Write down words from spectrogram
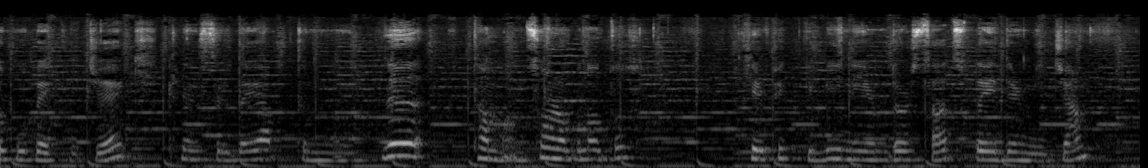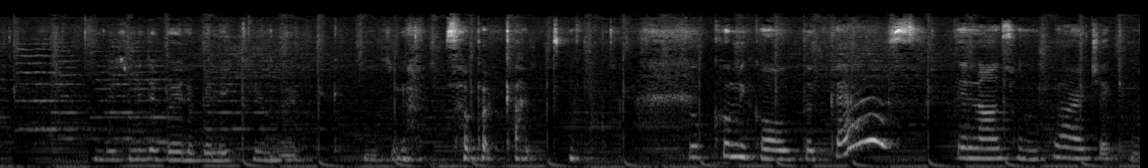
10 dakikada bu bekleyecek. Cleanser'ı da yaptım mıydı? Tamam. Sonra buna da kirpik gibi yine 24 saat değdirmeyeceğim. Yüzümü de böyle böyle kırmırdık. Yüzüme sabah kalktım. Çok komik oldu kız. Denilen sonuç verecek mi?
